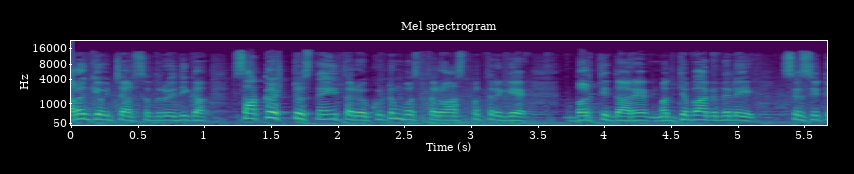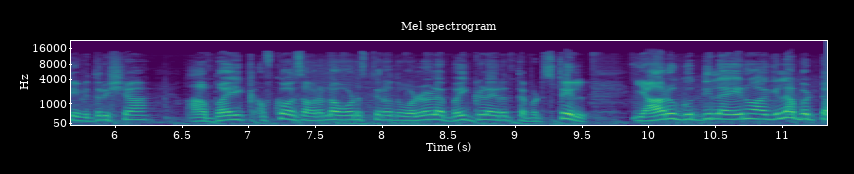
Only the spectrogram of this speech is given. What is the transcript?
ಆರೋಗ್ಯ ವಿಚಾರಿಸಿದ್ರು. ಇದೀಗ ಸಾಕಷ್ಟು ಸ್ನೇಹಿತರು, ಕುಟುಂಬಸ್ಥರು ಆಸ್ಪತ್ರೆಗೆ ಬರ್ತಿದ್ದಾರೆ. ಮಧ್ಯಭಾಗದಲ್ಲಿ ಸಿ ಸಿ ಟಿ ವಿ ದೃಶ್ಯ ಆ ಬೈಕ್ ಅಫ್ಕೋರ್ಸ್ ಅವರೆಲ್ಲ ಓಡಿಸ್ತಿರೋದು ಒಳ್ಳೊಳ್ಳೆ ಬೈಕ್ಗಳೇ ಇರುತ್ತೆ ಬಟ್ ಸ್ಟಿಲ್ ಯಾರೂ ಗುದ್ದಿಲ್ಲ, ಏನೂ ಆಗಿಲ್ಲ ಬಟ್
